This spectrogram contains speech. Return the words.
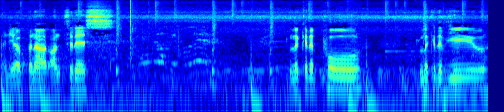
and you open out onto this. Look at the pool, look at the view.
